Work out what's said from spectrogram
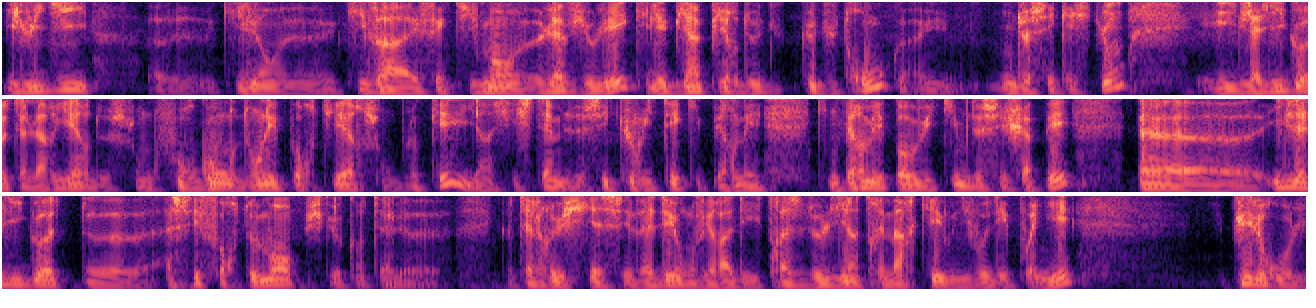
il lui dit euh, euh, qui, va effectivement la violer, qu'il est bien pire que du trou, de ses questions, il la ligote à l'arrière de son fourgon dont les portières sont bloquées. Il y a un système de sécurité qui, permet, qui ne permet pas aux victimes de s'échapper. Euh, il la ligote assez fortement, puisque quand elle, quand elle réussit à s'évader, on verra des traces de liens très marquées au niveau des poignets. Puis il roule.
